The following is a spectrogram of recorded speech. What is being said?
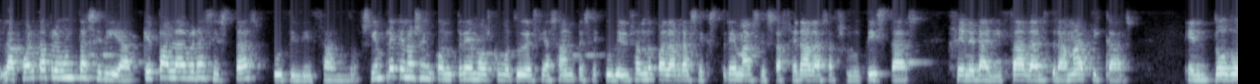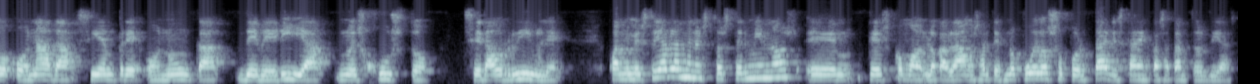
la cuarta pregunta sería, ¿qué palabras estás utilizando? Siempre que nos encontremos, como tú decías antes, utilizando palabras extremas, exageradas, absolutistas, generalizadas, dramáticas, en todo o nada, siempre o nunca, debería, no es justo, será horrible. Cuando me estoy hablando en estos términos, eh, que es como lo que hablábamos antes, no puedo soportar estar en casa tantos días.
